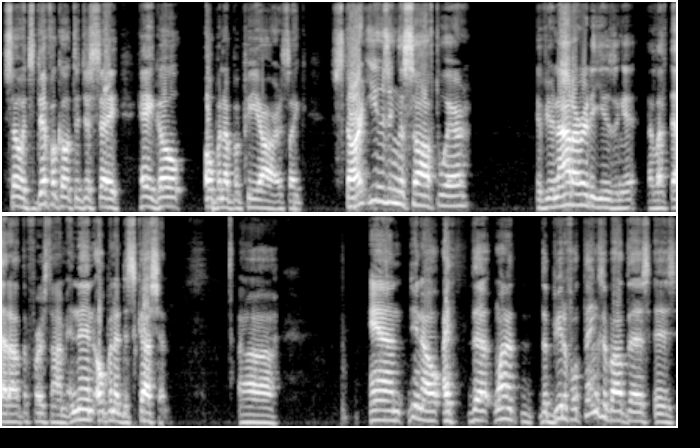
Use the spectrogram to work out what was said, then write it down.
So it's difficult to just say, hey, go open up a PR. It's like, start using the software. If you're not already using it, I left that out the first time, and then open a discussion. Uh, and you know, I the one of the beautiful things about this is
